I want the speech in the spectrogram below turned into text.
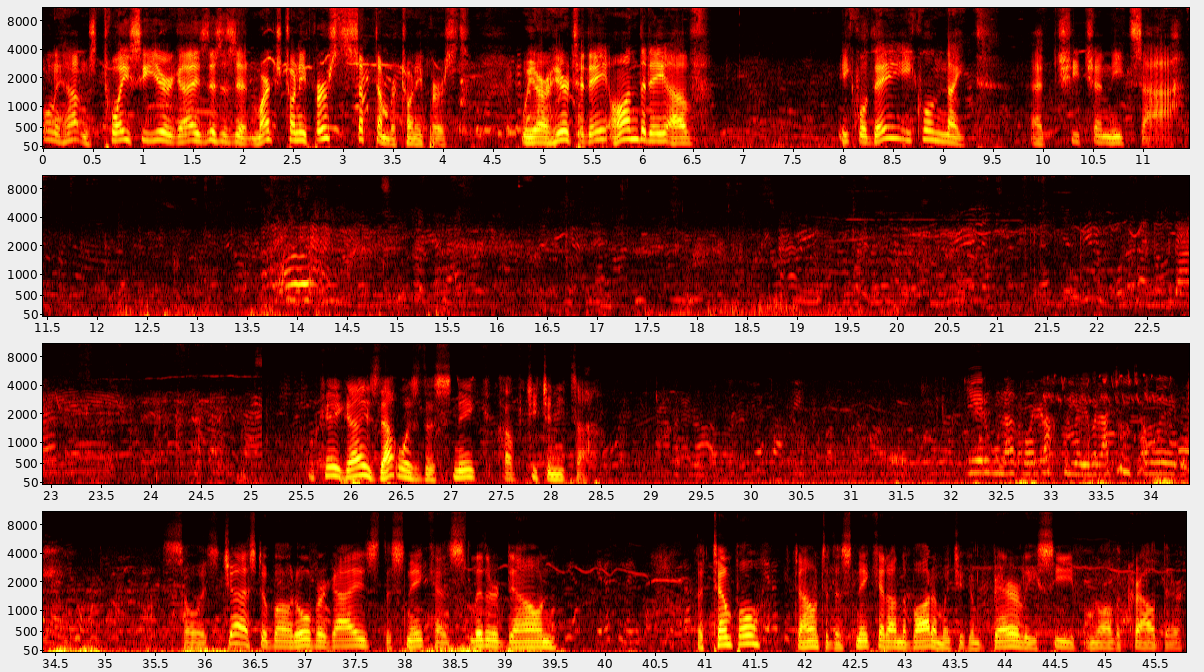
Only happens twice a year, guys. This is it. March 21st, September 21st. We are here today on the day of equal day, equal night at Chichen Itza. Okay, guys, that was the snake of Chichen Itza. Quiero una coca fría, yo me la chucha muere. So it's just about over, guys. The snake has slithered down the temple down to the snakehead on the bottom, which you can barely see from all the crowd there.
